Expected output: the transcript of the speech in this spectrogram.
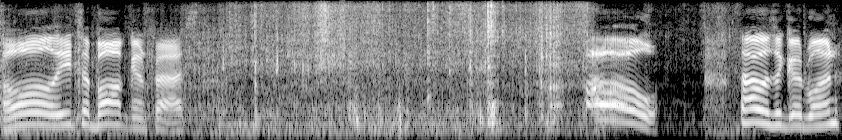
Holy toboggan fast. Oh, that was a good one.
